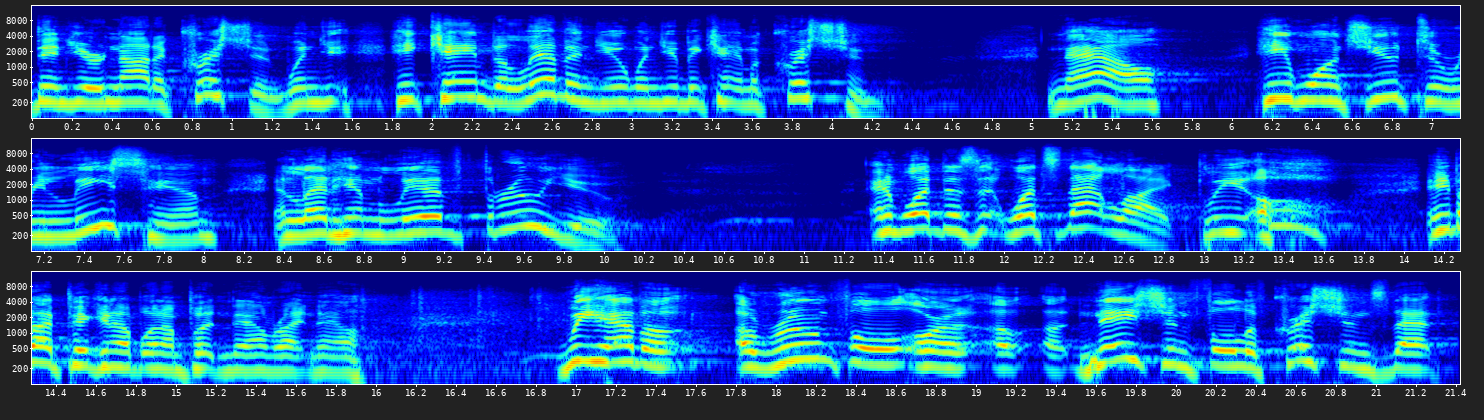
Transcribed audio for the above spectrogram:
then you're not a Christian. When you, He came to live in you when you became a Christian. Now, He wants you to release Him and let Him live through you. And what does it, what's that like? Please, oh, anybody picking up what I'm putting down right now? We have a, a room full or a, a, a nation full of Christians that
